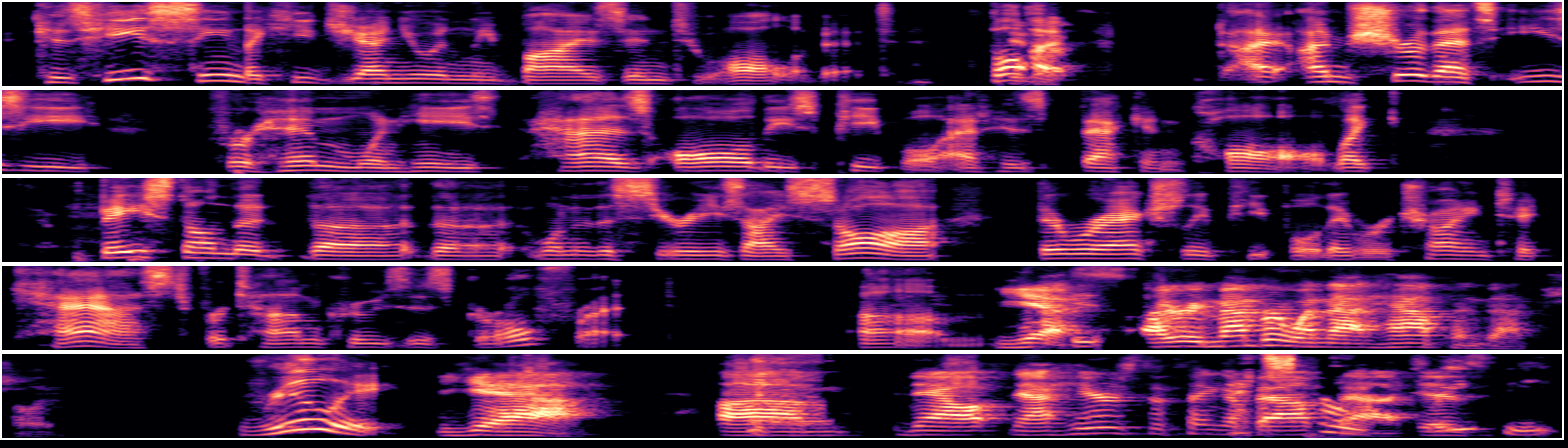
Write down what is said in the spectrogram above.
because he seemed like he genuinely buys into all of it, but I, I'm sure that's easy for him when he has all these people at his beck and call. Like based on the the the one of the series I saw, there were actually people they were trying to cast for Tom Cruise's girlfriend. Um, yes, I remember when that happened. Actually, really? Yeah. Um, now, now here's the thing about so that creepy. is,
